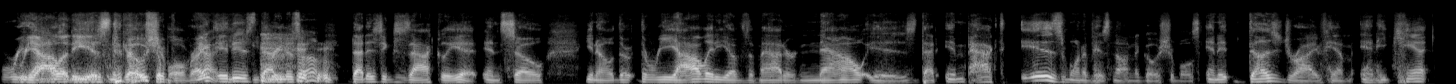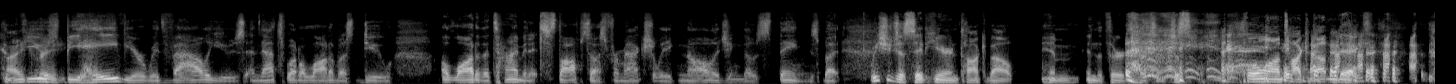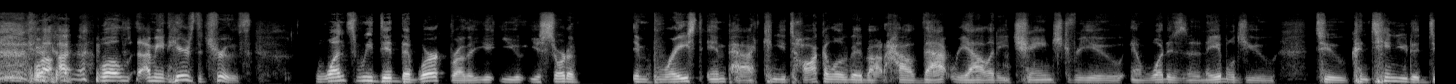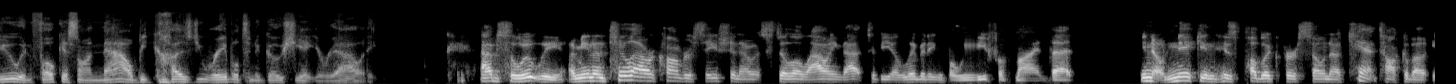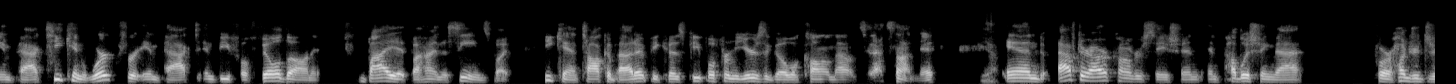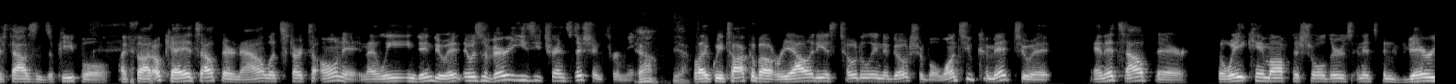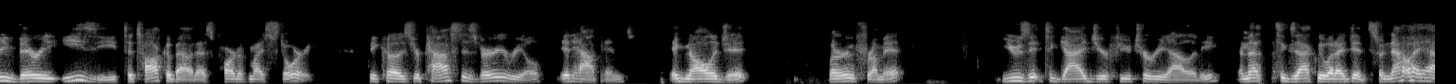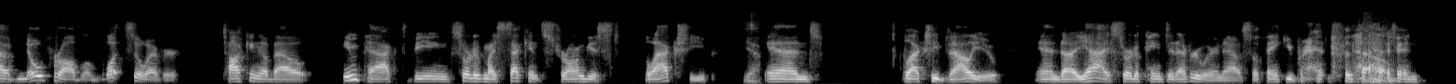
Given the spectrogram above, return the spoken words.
reality is negotiable, right? Yeah, it is that, that is exactly it. And so, you know, the, the reality of the matter now is that impact is one of his non-negotiables and it does drive him and he can't confuse behavior with values. And that's what a lot of us do a lot of the time. And it stops us from actually acknowledging those things. But we should just sit here and talk about him in the third person. Just full on talk about Nick. well, I, well, I mean, here's the truth. Once we did the work, brother, you you you sort of embraced impact. Can you talk a little bit about how that reality changed for you and what has enabled you to continue to do and focus on now because you were able to negotiate your reality? Absolutely. I mean, until our conversation, I was still allowing that to be a limiting belief of mine that, you know, Nick in his public persona can't talk about impact. He can work for impact and be fulfilled on it, by it behind the scenes, but he can't talk about it because people from years ago will call him out and say, that's not Nick. Yeah. And after our conversation and publishing that, for hundreds or thousands of people, I thought, okay, it's out there now. Let's start to own it. And I leaned into it. It was a very easy transition for me. Yeah. Yeah. Like we talk about, reality is totally negotiable. Once you commit to it and it's out there, the weight came off the shoulders. And it's been very, very easy to talk about as part of my story because your past is very real. It happened. Acknowledge it, learn from it, use it to guide your future reality and that's exactly what I did. So now I have no problem whatsoever talking about impact being sort of my second strongest black sheep. Yeah. And black sheep value. And uh, yeah, I sort of paint it everywhere now. So thank you, Brent, for that. Wow. And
